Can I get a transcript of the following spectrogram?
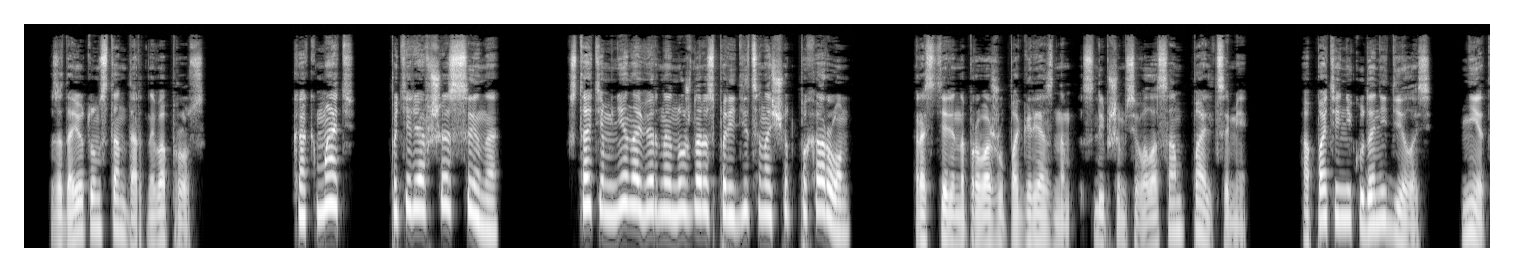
— задает он стандартный вопрос. «Как мать, потерявшая сына. Кстати, мне, наверное, нужно распорядиться насчет похорон». Растерянно провожу по грязным, слипшимся волосам пальцами. Апатия никуда не делась. Нет,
